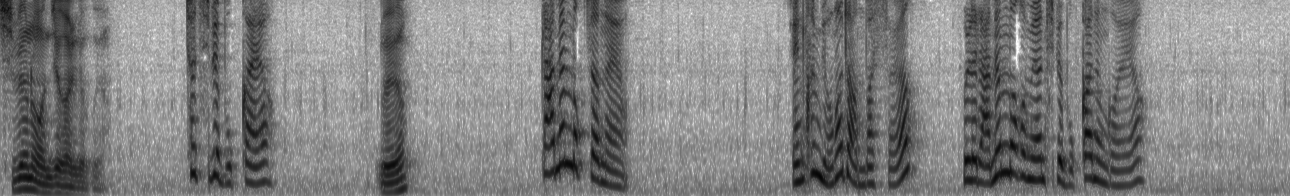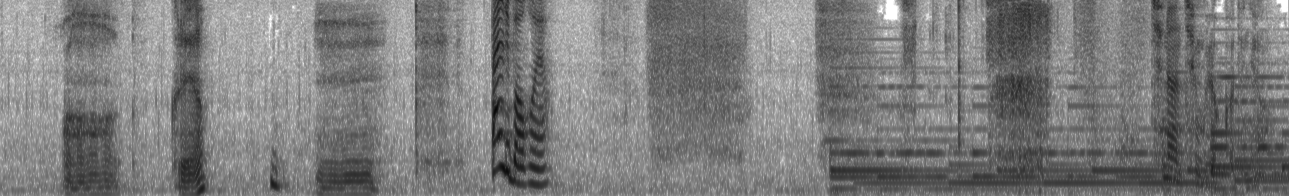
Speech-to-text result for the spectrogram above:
집에는 언제 가려고요? 저 집에 못 가요. 왜요? 라면 먹잖아요. 앵커님 영화도 안 봤어요? 원래 라면 먹으면 집에 못 가는 거예요. 어, 그래요? 빨리 먹어요. 친한 친구였거든요.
